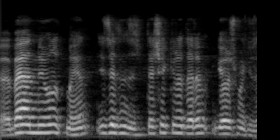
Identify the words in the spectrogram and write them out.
E, beğenmeyi unutmayın. İzlediğiniz için teşekkür ederim. Görüşmek üzere.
